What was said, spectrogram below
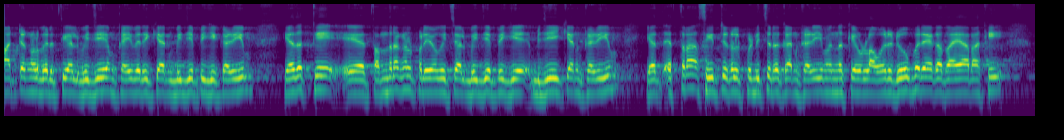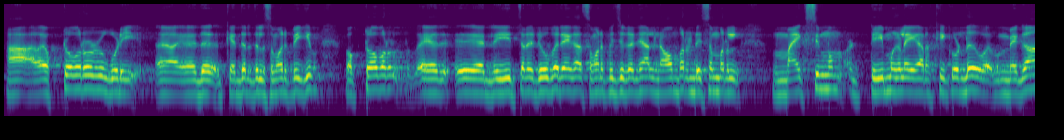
മാറ്റങ്ങൾ വരുത്തിയാൽ വിജയം കൈവരിക്കാൻ ബി കഴിയും? ഏതൊക്കെ ഏഹ്, തന്ത്രങ്ങൾ പ്രയോഗിച്ചാൽ ബി ജെ പിക്ക് വിജയിക്കാൻ കഴിയും. എത്ര സീറ്റുകൾ പിടിച്ചെടുക്കാൻ കഴിയുമെന്നൊക്കെയുള്ള ഒരു രൂപരേഖ തയ്യാറാക്കി ഒക്ടോബറോടുകൂടി ഇത് കേന്ദ്രത്തിൽ സമർപ്പിക്കും. ഒക്ടോബർ ഇത്ര രൂപരേഖ സമർപ്പിച്ചു കഴിഞ്ഞാൽ നവംബർ ഡിസംബറിൽ മാക്സിമം ടീമുകളെ ഇറക്കിക്കൊണ്ട് മെഗാ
